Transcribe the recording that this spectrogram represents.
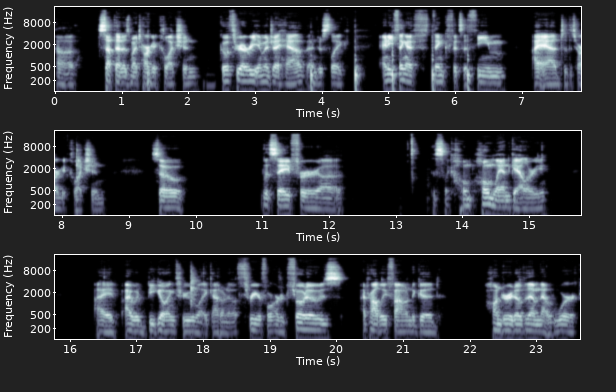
uh, set that as my target collection. Go through every image I have and just like anything I think fits a theme, I add to the target collection. So let's say for uh, this like home homeland gallery, I I would be going through like I don't know three or four hundred photos. I probably found a good hundred of them that would work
